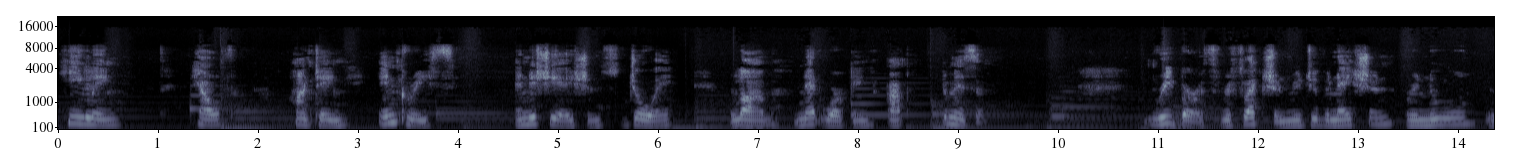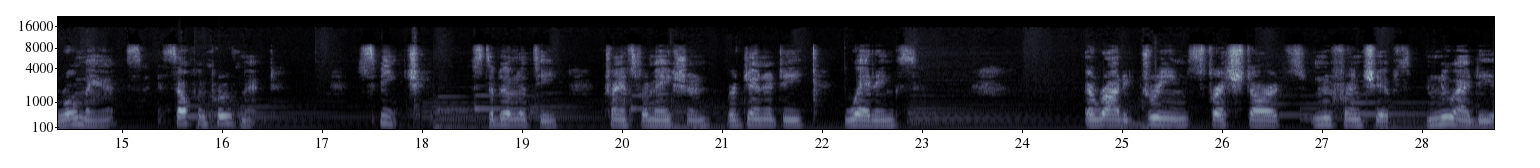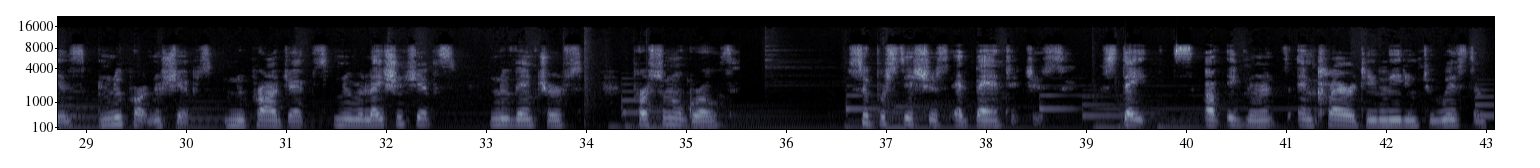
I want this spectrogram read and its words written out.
healing, health, hunting, increase, initiations, joy, love, networking, optimism, rebirth, reflection, rejuvenation, renewal, romance, self improvement, speech, stability, transformation, virginity, weddings, erotic dreams, fresh starts, new friendships, new ideas, new partnerships, new projects, new relationships, new ventures, personal growth, superstitious advantages, states of ignorance and clarity leading to wisdom.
